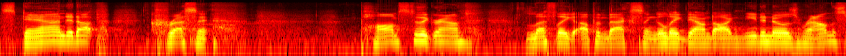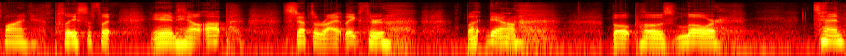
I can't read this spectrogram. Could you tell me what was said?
stand it up, crescent. Palms to the ground, left leg up and back, single leg down dog, knee to nose, round the spine, place the foot, inhale up, step the right leg through, butt down, boat pose, lower, 10,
